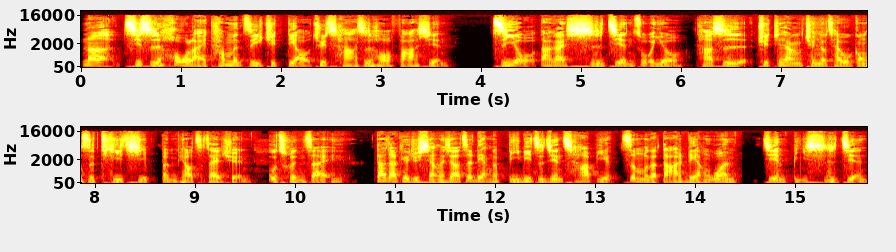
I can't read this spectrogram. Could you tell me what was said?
那其实后来他们自己去调去查之后，发现。只有大概十件左右，他是去向全球财务公司提起本票债权不存在。大家可以去想一下，这两个比例之间差别这么的大，两万件比十件，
